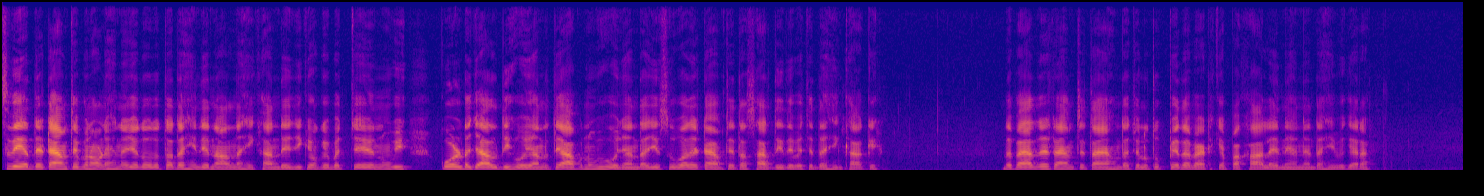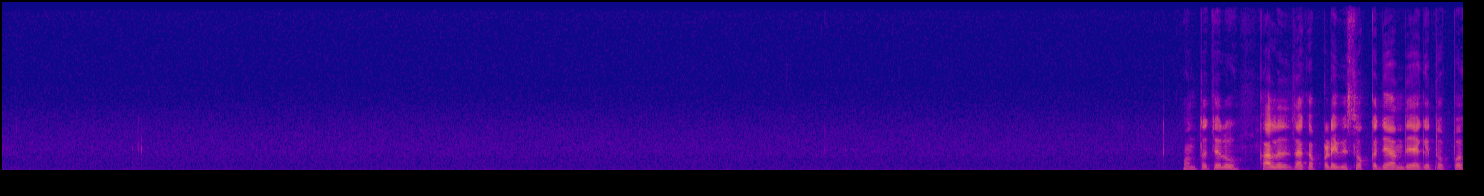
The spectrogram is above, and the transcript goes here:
ਸਵੇਰ ਦੇ ਟਾਈਮ ਤੇ ਬਣਾਉਣੇ ਹੁੰਦੇ ਜਦੋਂ ਉਦੋਂ ਤਾਂ ਦਹੀਂ ਦੇ ਨਾਲ ਨਹੀਂ ਖਾਂਦੇ ਜੀ, ਕਿਉਂਕਿ ਬੱਚੇ ਨੂੰ ਵੀ ਕੋਲਡ ਜਲਦੀ ਹੋ ਜਾਂਦਾ ਤੇ ਆਪ ਨੂੰ ਵੀ ਹੋ ਜਾਂਦਾ ਜੀ, ਸਵੇਰ ਦੇ ਟਾਈਮ ਤੇ ਤਾਂ ਸਰਦੀ ਦੇ ਵਿੱਚ ਦਹੀਂ ਖਾ ਕੇ। ਦੁਪਹਿਰ ਦੇ ਟਾਈਮ ਤੇ ਤਾਂ ਐ ਹੁੰਦਾ, ਚਲੋ ਧੁੱਪੇ ਤਾਂ ਬੈਠ ਕੇ ਆਪਾਂ ਖਾ ਲੈਨੇ ਹੁੰਦੇ ਦਹੀਂ ਵਗੈਰਾ। ਹੁਣ ਤਾਂ ਚਲੋ ਕੱਲ ਦੇ ਤਾਂ ਕੱਪੜੇ ਵੀ ਸੁੱਕ ਜਾਂਦੇ ਹੈਗੇ, ਧੁੱਪ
